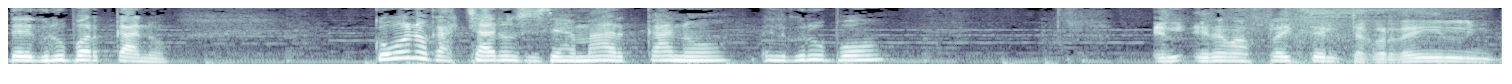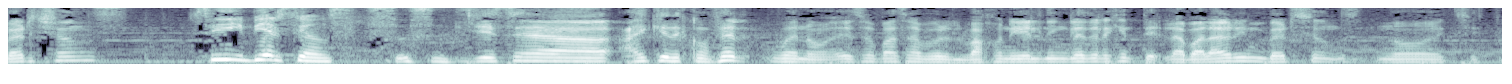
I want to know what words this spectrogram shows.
del grupo Arcano. ¿Cómo no cacharon si se llama Arcano el grupo? Era más flight, ¿te acordáis del Inversions? Sí, Versions. Y esa hay que desconfiar. Bueno, eso pasa por el bajo nivel de inglés de la gente. La palabra inversions no existe.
